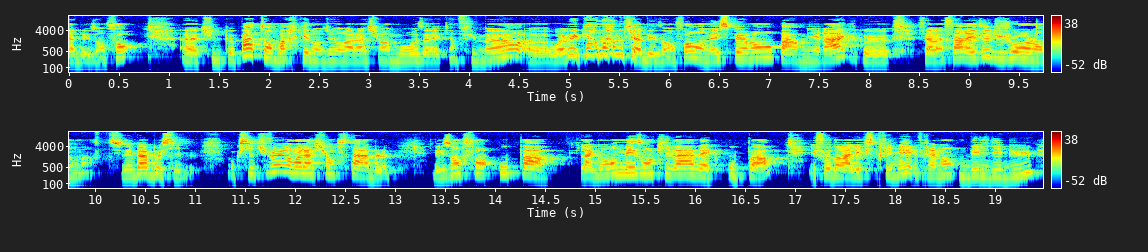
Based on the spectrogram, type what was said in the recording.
a des enfants, euh, tu ne peux pas t'embarquer dans une relation amoureuse avec un fumeur ou avec un homme qui a des enfants en espérant par miracle que ça va s'arrêter du jour au lendemain. Ce n'est pas possible. Donc si tu veux une relation stable, des enfants ou pas, la grande maison qui va avec ou pas, il faudra l'exprimer vraiment dès le début.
